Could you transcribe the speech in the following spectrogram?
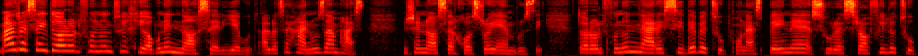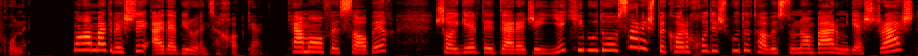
مدرسه دارالفنون توی خیابون ناصریه بود. البته هنوزم هست. میشه ناصر خسروی امروزی. دارالفنون نرسیده به توپخونه است. بین سور اسرافیل و توپخونه. محمد رشته ادبی رو انتخاب کرد. کماف سابق شاگرد درجه یکی بود و سرش به کار خودش بود و تابستونان برمیگشت رشت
